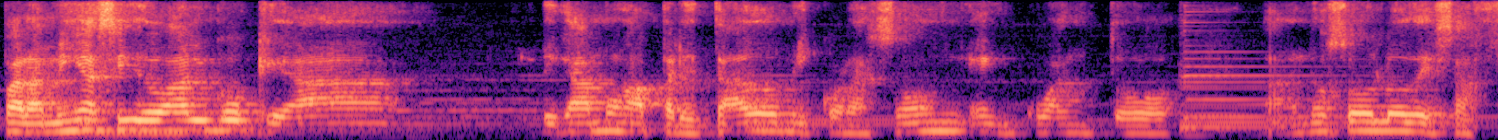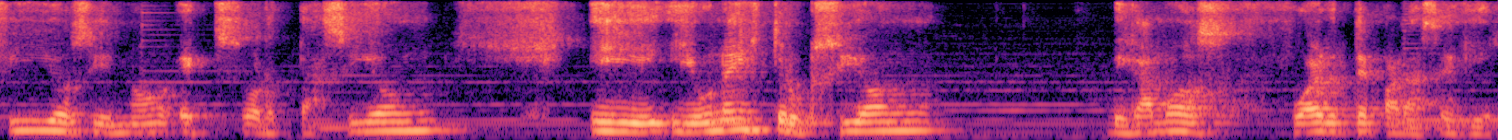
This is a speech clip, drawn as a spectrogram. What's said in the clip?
Para mí ha sido algo que ha, digamos, apretado mi corazón en cuanto no solo desafío, sino exhortación y, una instrucción, digamos, fuerte para seguir.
